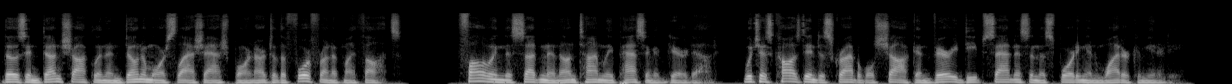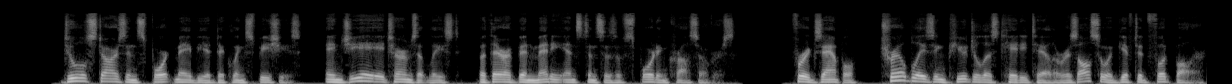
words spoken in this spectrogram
those in Dunshaughlin and Donaghmore slash Ashbourne are to the forefront of my thoughts. Following the sudden and untimely passing of Ger which has caused indescribable shock and very deep sadness in the sporting and wider community. Dual stars in sport may be a dickling species, in GAA terms at least, but there have been many instances of sporting crossovers. For example, trailblazing pugilist Katie Taylor is also a gifted footballer,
